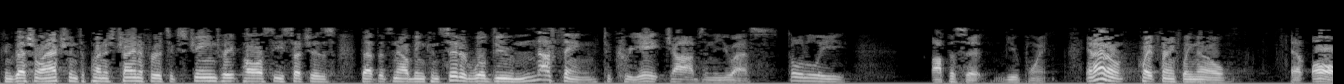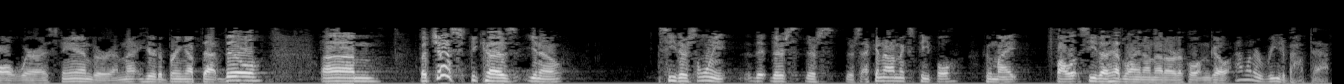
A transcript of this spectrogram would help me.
Congressional action to punish China for its exchange rate policy, such as that that's now being considered, will do nothing to create jobs in the U.S. Totally opposite viewpoint. And I don't, quite frankly, know at all where I stand, or I'm not here to bring up that bill. Um, but just because, you know, see, there's only there's there's there's economics people who might follow, see the headline on that article and go, I want to read about that.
